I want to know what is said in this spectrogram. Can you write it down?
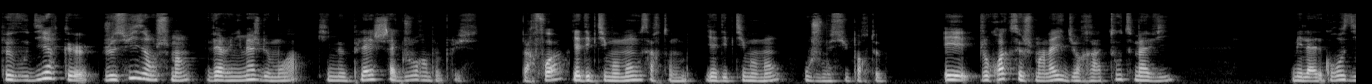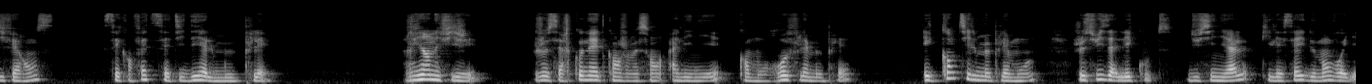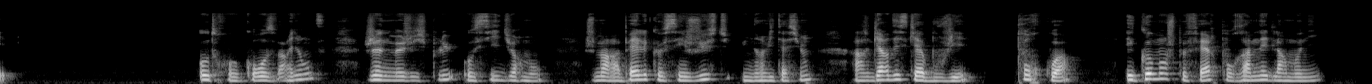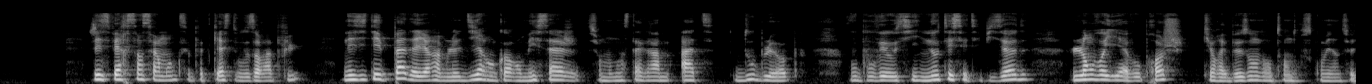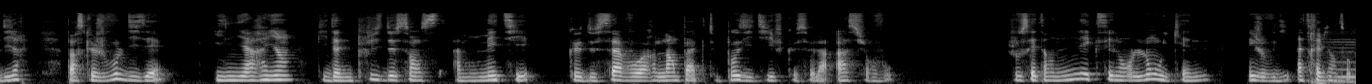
je peux vous dire que je suis en chemin vers une image de moi qui me plaît chaque jour un peu plus. Parfois, il y a des petits moments où ça retombe. Il y a des petits moments où je me supporte pas. Et je crois que ce chemin-là, il durera toute ma vie. Mais la grosse différence, c'est qu'en fait, cette idée, elle me plaît. Rien n'est figé. Je sais reconnaître quand je me sens alignée, quand mon reflet me plaît. Et quand il me plaît moins, je suis à l'écoute du signal qu'il essaye de m'envoyer. Autre grosse variante, je ne me juge plus aussi durement. Je me rappelle que c'est juste une invitation à regarder ce qui a bougé, pourquoi, et comment je peux faire pour ramener de l'harmonie. J'espère sincèrement que ce podcast vous aura plu. N'hésitez pas d'ailleurs à me le dire encore en message sur mon Instagram at double hop. Vous pouvez aussi noter cet épisode, l'envoyer à vos proches qui auraient besoin d'entendre ce qu'on vient de se dire, parce que je vous le disais, il n'y a rien qui donne plus de sens à mon métier que de savoir l'impact positif que cela a sur vous. Je vous souhaite un excellent long week-end et je vous dis à très bientôt.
